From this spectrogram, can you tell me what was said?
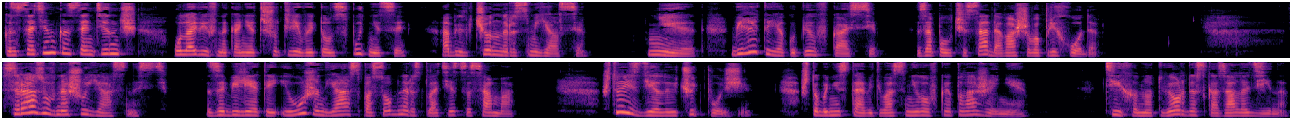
Константин Константинович уловив, наконец, шутливый тон спутницы, облегченно рассмеялся. «Нет, билеты я купил в кассе за полчаса до вашего прихода». «Сразу вношу ясность. За билеты и ужин я способна расплатиться сама. Что и сделаю чуть позже, чтобы не ставить вас в неловкое положение». Тихо, но твердо сказала Дина.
